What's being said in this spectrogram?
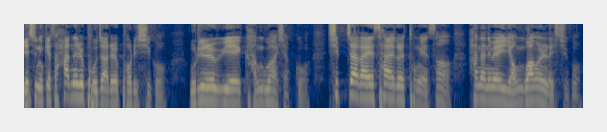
예수님께서 하늘 보좌를 버리시고 우리를 위해 강구하셨고 십자가의 사역을 통해서 하나님의 영광을 내시고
